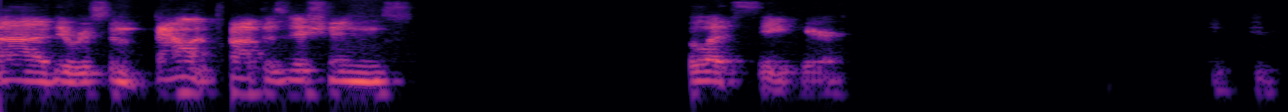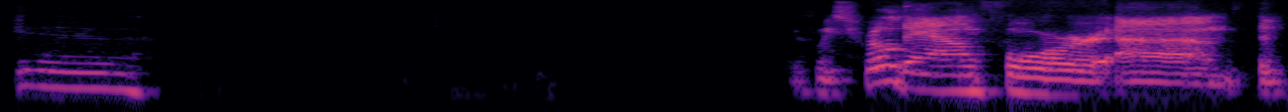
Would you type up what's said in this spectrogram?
Uh, there were some ballot propositions. Let's see here. If we scroll down for um, the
